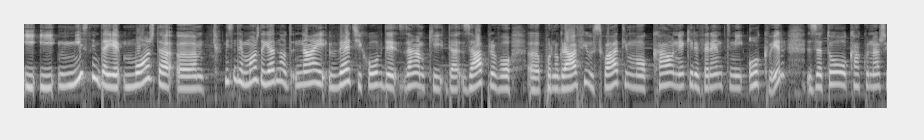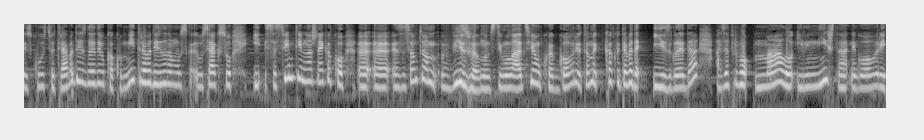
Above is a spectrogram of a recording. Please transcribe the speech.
I, i mislim da je možda mislim da je možda jedna od najvećih ovde zamki da zapravo pornografiju shvatimo kao neki referentni okvir za to kako naše iskustva treba da izgledaju, kako mi treba da izgledamo u, seksu i sa svim tim, znaš, nekako, sa svom tom vizualnom stimulacijom koja govori o tome kako treba da izgleda, a zapravo malo ili ništa ne govori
